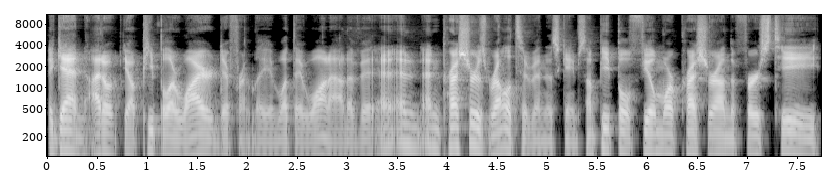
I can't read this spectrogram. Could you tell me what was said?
again, I don't, you know, people are wired differently and what they want out of it. And, and, and pressure is relative in this game. Some people feel more pressure on the first tee,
